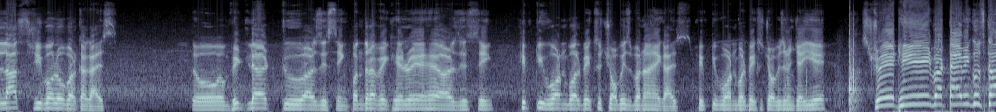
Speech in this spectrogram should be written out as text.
last three ball over का गाइस तो विडलर टू अरजीत सिंह पंद्रह पे खेल रहे हैं अरजीत सिंह 51 बॉल पे 124 बना है गाइस 51 बॉल पे 124 रन चाहिए. स्ट्रेट हिट बट टाइमिंग उसका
